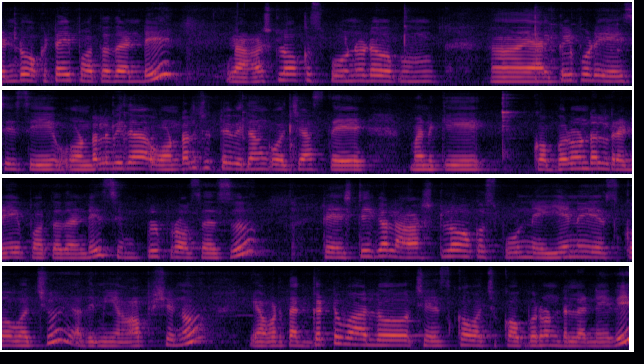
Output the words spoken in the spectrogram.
రెండు ఒకటే అయిపోతుందండి లాస్ట్లో ఒక స్పూనుడు యాలకల పొడి వేసేసి ఉండల విధ ఉండలు చుట్టే విధంగా వచ్చేస్తే మనకి కొబ్బరి ఉండలు రెడీ అయిపోతుందండి. Simple process. టేస్టీగా లాస్ట్లో ఒక స్పూన్ నెయ్యినే వేసుకోవచ్చు. అది మీ ఆప్షను. ఎవరి తగ్గట్టు వాళ్ళు చేసుకోవచ్చు కొబ్బరి ఉండలు అనేది.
